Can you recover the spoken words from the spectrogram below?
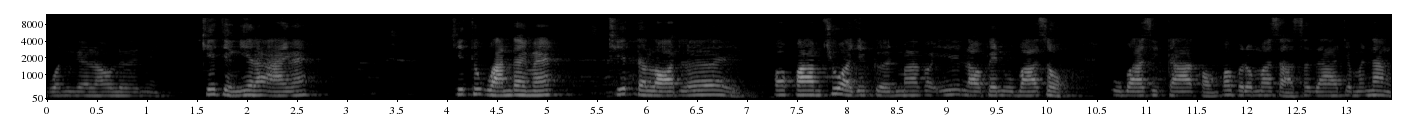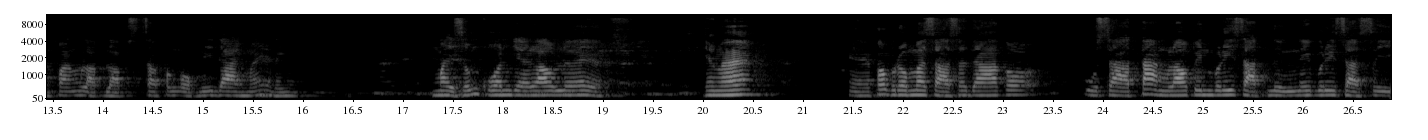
ควรแกเราเลยเนี่ยคิดอย่างนี้ละอายไหมคิดทุกวันได้ไหมคิดตลอดเลย พอความชั่วจะเกิดมาก็เอ๊ะเราเป็นอุบาสกอุบาสิกาของพระบรมศาสดาจะมานั่งฟังหลับหลับสับประงบนี้ได้ไหมอะไรเงี้ยไม่สมควรแก่เราเลยเห็นไหมพระบรมศาสดาก็อุตส่าห์ตั้งเราเป็นบริษัทหนึ่งในบริษัทสี่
